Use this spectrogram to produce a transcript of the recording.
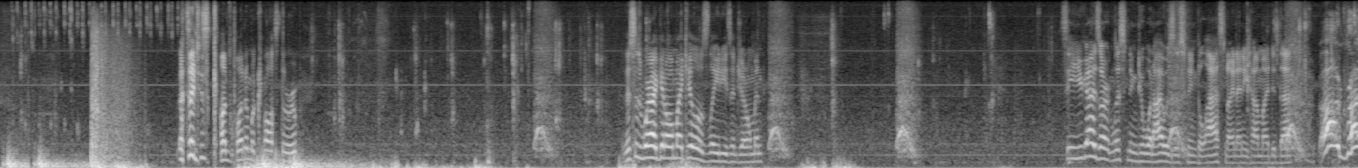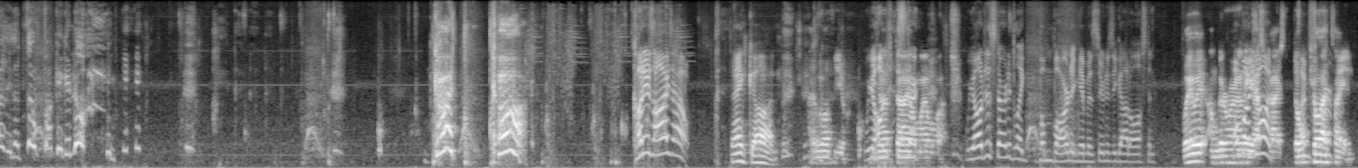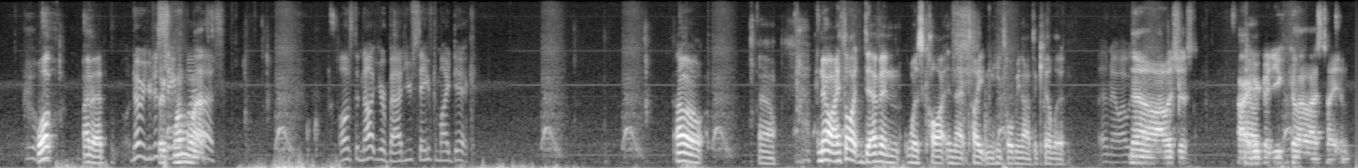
As I just put him across the room. This is where I get all my kills, ladies and gentlemen. See, you guys aren't listening to what I was listening to last night anytime I did that. Oh, Riley, that's so fucking annoying! God! Cock! Cut his eyes out! Thank God. I love you. We you all just die start- on my watch. We all just started, like, bombarding him as soon as he got Austin. Wait, wait, I'm gonna run Oh out of gas, God. guys. Don't I'm kill that. Titan. Whoop. My bad. No, you just There's saved one my left. ass. Austin, not your bad. You saved my dick. Oh. Oh. No, I thought Devin was caught in that Titan. He told me not to kill it. Oh no, I was. No, I was just. Alright, Oh. you're good. You can kill that last Titan.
